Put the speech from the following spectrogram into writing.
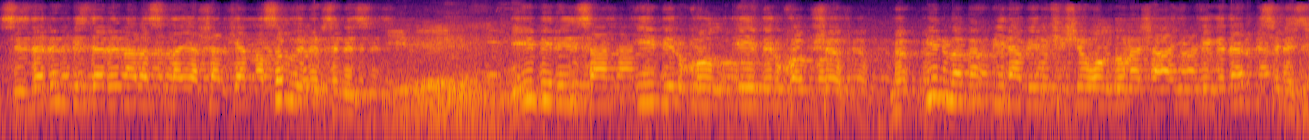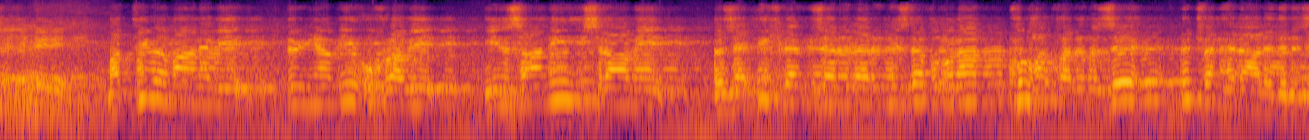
sizlerin bizlerin arasında yaşarken nasıl bilirsiniz? İyi bir insan, iyi bir kul, iyi bir komşu, mümin ve mümine bir kişi olduğuna şahitlik eder misiniz? Maddi ve manevi, dünyavi, uhravi, insani, İslami, özellikle üzerlerinizde bulunan kul haklarınızı lütfen helal ediniz.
